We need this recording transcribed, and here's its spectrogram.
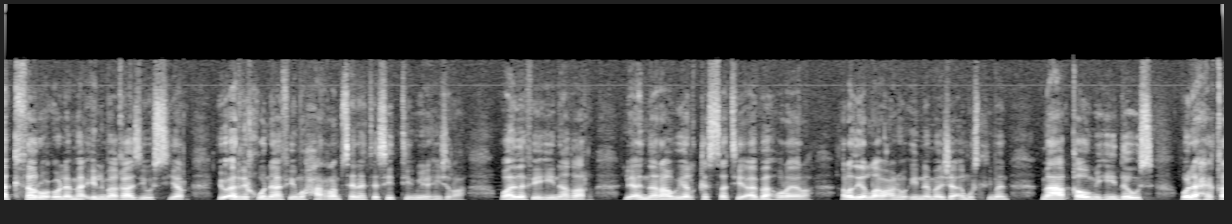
أكثر علماء المغازي والسير يؤرخونها في محرم سنة ست من الهجرة. وهذا فيه نظر لأن راوي القصة أبا هريرة رضي الله عنه إنما جاء مسلما مع قومه دوس ولحق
